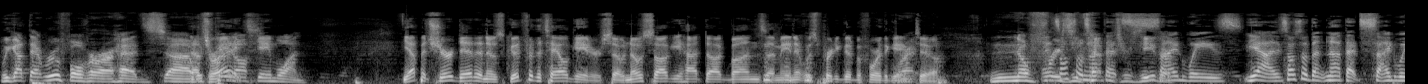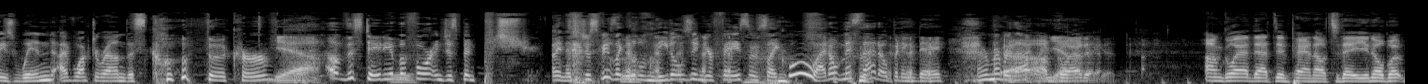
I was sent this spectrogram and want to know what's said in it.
we got that roof over our heads, uh, That's which right. paid off game one. Yep, it sure did, and it was good for the tailgaters. So no soggy hot dog buns. I mean, it was pretty good before the game Right. too. No It's freezing also not that temperatures either. sideways. Yeah, it's also that not that sideways wind. I've walked around this the curve Yeah. of the stadium before and just been. I mean, it just feels like little needles in your face. It's like, whoo, I don't miss that opening day. I remember that one I'm yeah, glad it- I'm glad that didn't pan out today, you know, but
